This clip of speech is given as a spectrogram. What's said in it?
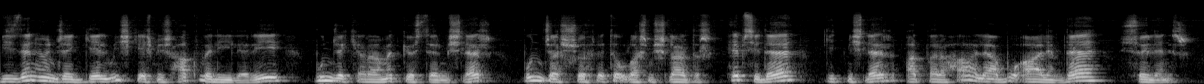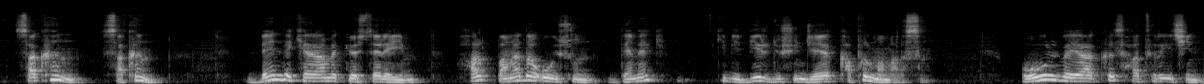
Bizden önce gelmiş geçmiş hak velileri bunca keramet göstermişler, bunca şöhrete ulaşmışlardır. Hepsi de gitmişler, adları hala bu alemde söylenir. Sakın, sakın ben de keramet göstereyim, halk bana da uysun demek gibi bir düşünceye kapılmamalısın. Oğul veya kız hatırı için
